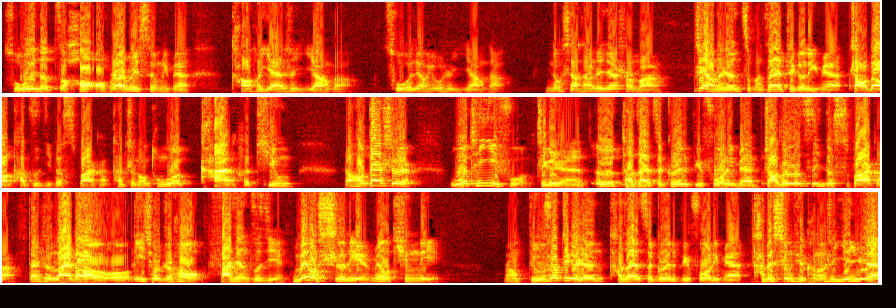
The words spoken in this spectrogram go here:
所谓的 The Hall of Everything 里面，糖和盐是一样的，醋和酱油是一样的。你能想象这件事吗？这样的人怎么在这个里面找到他自己的 spark？他只能通过看和听。然后，但是 What if 这个人，呃，他在 The Great Before 里面找到了自己的 spark，但是来到地球之后，发现自己没有视力，没有听力。然后，比如说这个人他在 The Great Before 里面，他的兴趣可能是音乐，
